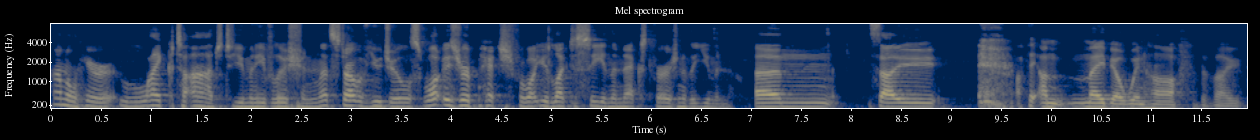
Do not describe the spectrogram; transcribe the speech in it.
panel here like to add to human evolution? Let's start with you, Jules. What is your pitch for what you'd like to see in the next version of the human? Um, so I think um, maybe I'll win half the vote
